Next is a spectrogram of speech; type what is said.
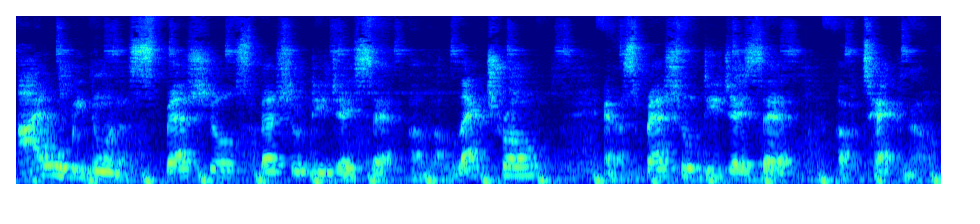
I will be doing a special, special DJ set of electro and a special DJ set of techno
